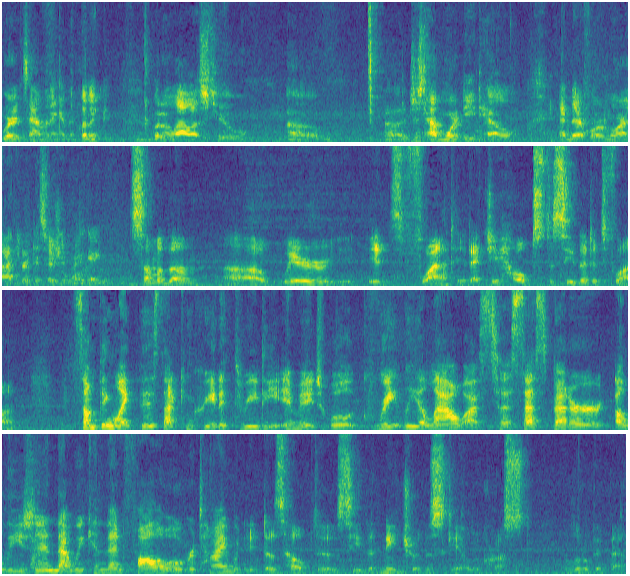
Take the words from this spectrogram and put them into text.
we're examining in the clinic would allow us to um, uh, just have more detail and therefore more accurate decision making. Some of them uh, where it's flat, it actually helps to see that it's flat. Something like this that can create a 3D image will greatly allow us to assess better a lesion that we can then follow over time. It does help to see the nature of the scale across a little bit better.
